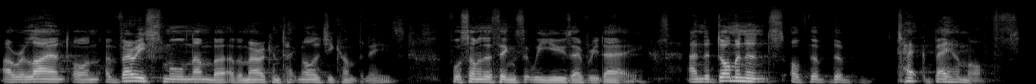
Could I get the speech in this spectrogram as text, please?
are reliant on a very small number of American technology companies for some of the things that we use every day. And the dominance of the, the tech behemoths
